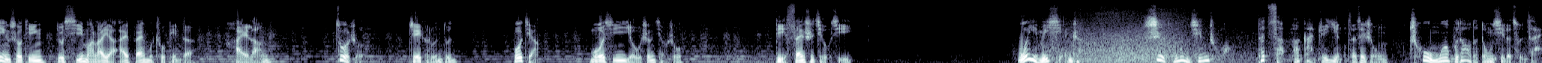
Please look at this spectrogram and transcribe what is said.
迎收听由喜马拉雅 FM 出品的《海狼》，作者杰克·伦敦，播讲魔心有声小说第三十九集。我也没闲着，试图弄清楚他怎么感觉影子这种触摸不到的东西的存在。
